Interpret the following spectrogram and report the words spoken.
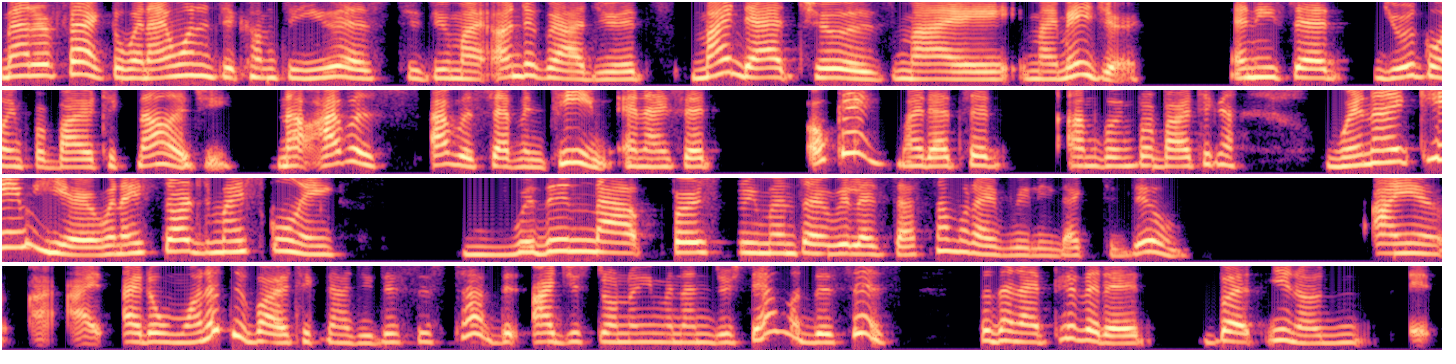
matter of fact, when I wanted to come to US to do my undergraduates, my dad chose my my major, and he said, "You're going for biotechnology." Now I was I was 17, and I said, "Okay." My dad said, "I'm going for biotechnology." When I came here, when I started my schooling, within that first three months, I realized that's not what I really like to do. I am I, I don't want to do biotechnology. This is tough. I just don't even understand what this is. So then I pivoted. But you know, it,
